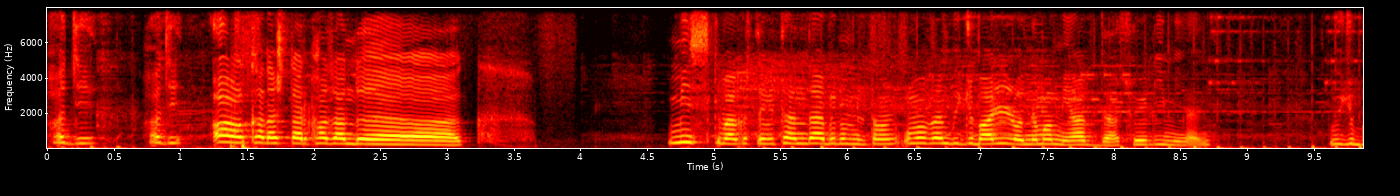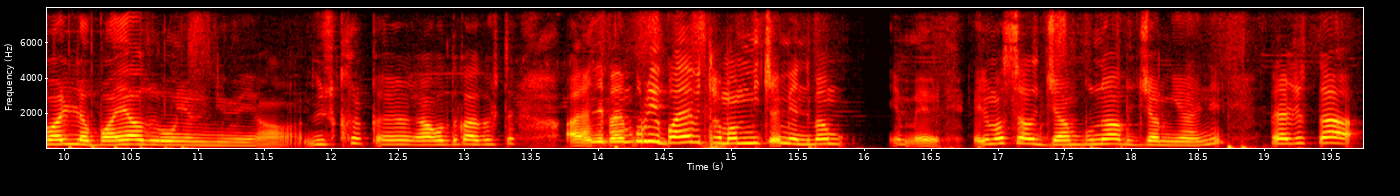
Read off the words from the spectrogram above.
Hadi. Hadi. Arkadaşlar kazandık. Mis gibi arkadaşlar bir tane daha bölümümüz tamam. Ama ben büyücü baliyle oynamam ya bir daha söyleyeyim yani. Büyücü baliyle bayağı zor oynanıyor ya. 140 e, aldık arkadaşlar. Yani ben burayı bayağı bir tamamlayacağım yani. Ben e, elmas alacağım. Bunu alacağım yani. Birazcık daha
